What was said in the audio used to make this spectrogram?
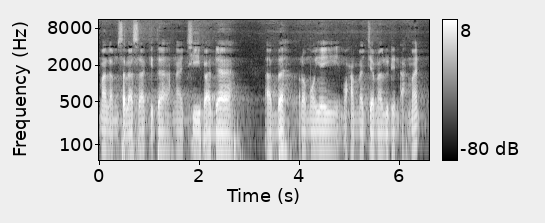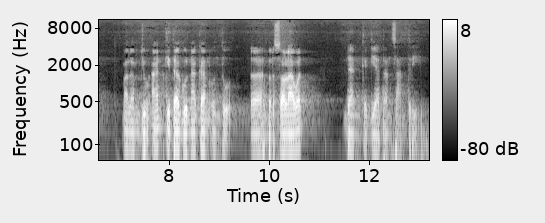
malam Selasa kita ngaji pada Abah Romo Yai Muhammad Jamaluddin Ahmad. Malam Jumat kita gunakan untuk uh, bersolawat dan kegiatan santri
